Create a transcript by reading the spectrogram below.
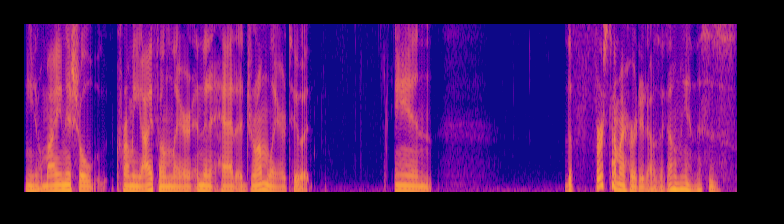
you know, my initial crummy iPhone layer, and then it had a drum layer to it. And the first time I heard it, I was like, "Oh man, this is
